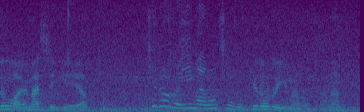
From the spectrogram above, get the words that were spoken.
고등어 얼마씩이에요? 키로로 25,000원. 키로로 25,000원.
